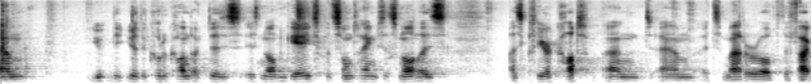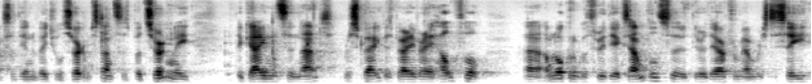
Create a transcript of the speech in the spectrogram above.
um, you, the, the code of conduct is, is not engaged, but sometimes it's not as, as clear cut, and um, it's a matter of the facts of the individual circumstances. But certainly, the guidance in that respect is very, very helpful. Uh, I'm not going to go through the examples, uh, they're there for members to see.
